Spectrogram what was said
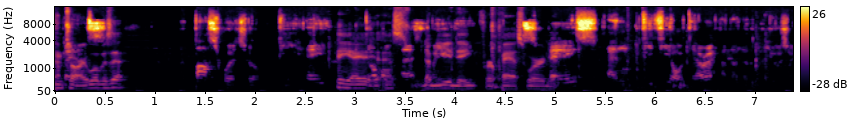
I'm sorry. What was that? Password. So P A P A S W D for password. Space and DT or. I don't know the user.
